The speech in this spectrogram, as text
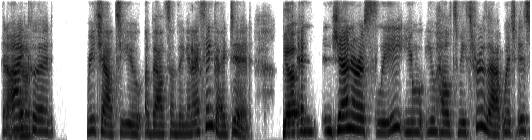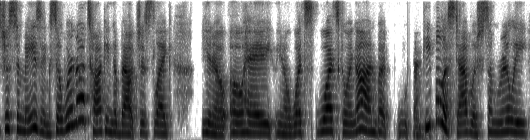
that yeah. I could reach out to you about something. And I think I did. Yeah. And, and generously you you helped me through that, which is just amazing. So we're not talking about just like, you know, oh hey, you know, what's what's going on, but people establish some really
